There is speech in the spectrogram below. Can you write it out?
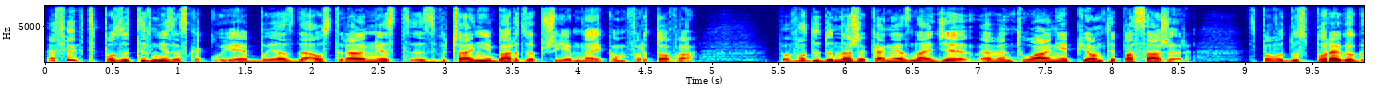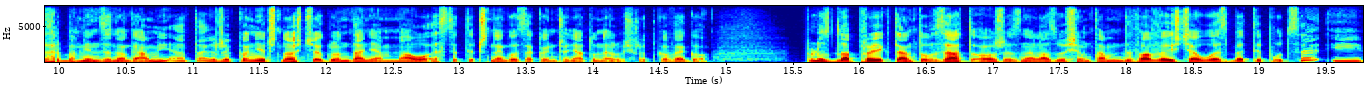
Efekt pozytywnie zaskakuje, bo jazda Australem jest zwyczajnie bardzo przyjemna i komfortowa. Powody do narzekania znajdzie ewentualnie piąty pasażer – z powodu sporego garba między nogami, a także konieczności oglądania mało estetycznego zakończenia tunelu środkowego. Plus dla projektantów za to, że znalazły się tam dwa wejścia USB typu C i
